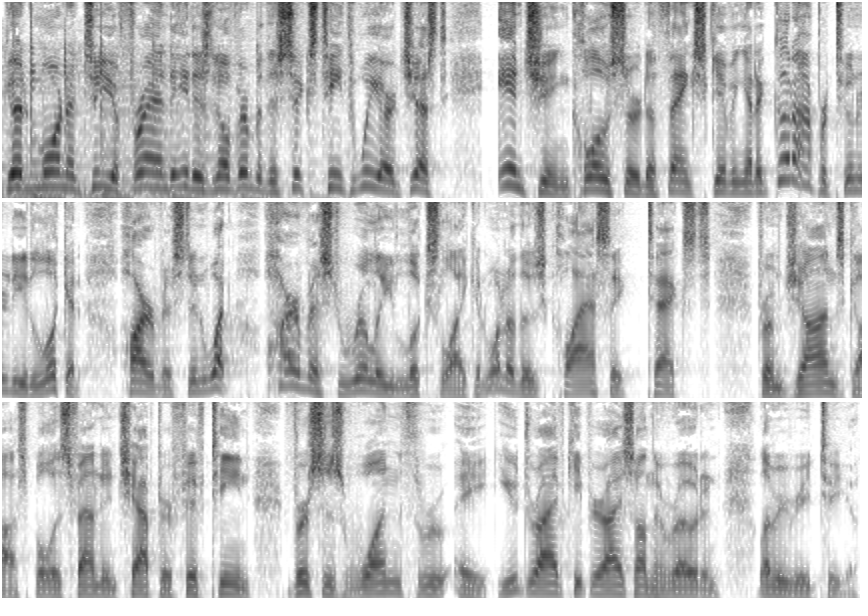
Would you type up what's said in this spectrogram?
Good morning to you, friend. It is November the 16th. We are just inching closer to Thanksgiving and a good opportunity to look at harvest and what harvest really looks like. And one of those classic texts from John's Gospel is found in chapter 15, verses 1 through 8. You drive, keep your eyes on the road, and let me read to you.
